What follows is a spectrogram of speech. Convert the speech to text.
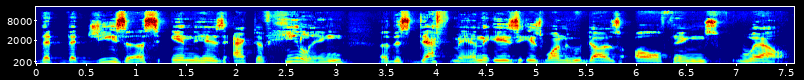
that, that Jesus, in his act of healing, uh, this deaf man is, is one who does all things well.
